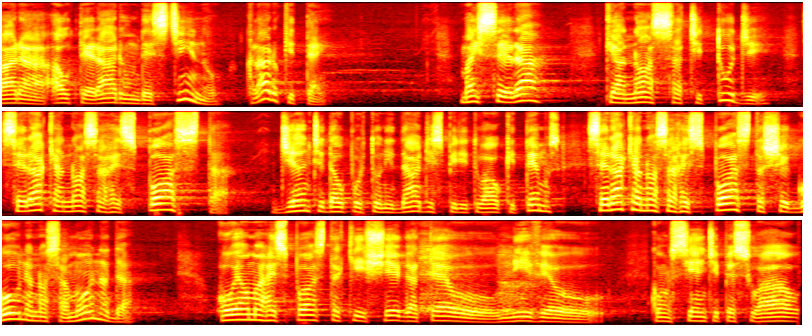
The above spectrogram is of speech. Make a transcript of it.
para alterar um destino? Claro que tem. Mas será que a nossa atitude Será que a nossa resposta diante da oportunidade espiritual que temos, será que a nossa resposta chegou na nossa mônada? Ou é uma resposta que chega até o nível consciente pessoal?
